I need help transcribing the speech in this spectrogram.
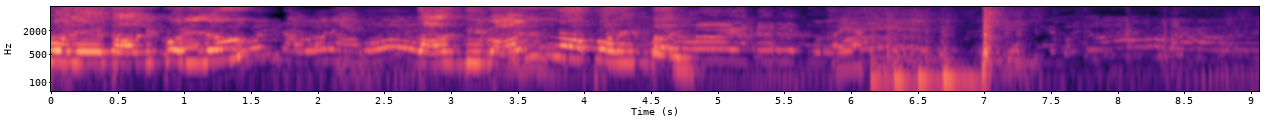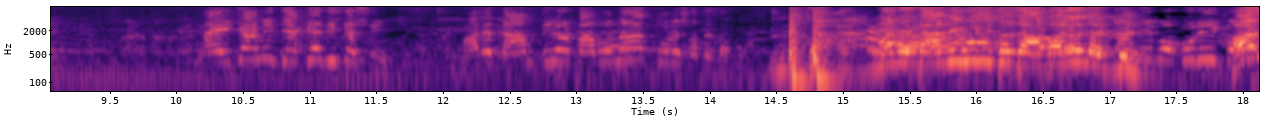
তারপরে দান করিল দান দিবার না পারেন ভাই। এটা আমি দেখে দিতেছি। মানে দাম পাবো না তোর সাথে যাব। মানে দানি বুড়ি তো যাবারে লাগবে। আর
